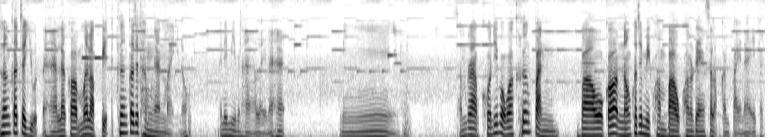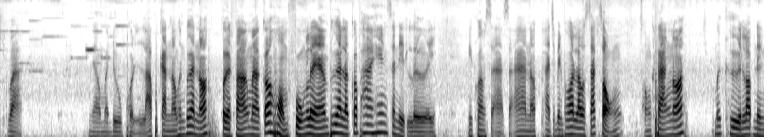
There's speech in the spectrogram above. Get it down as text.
เครื่องก็จะหยุดนะฮะแล้วก็เมื่อเราปิดเครื่องก็จะทำงานใหม่เนาะไม่ได้มีปัญหาอะไรนะฮะนี่สำหรับคนที่บอกว่าเครื่องปั่นเบาก็น้องก็จะมีความเบาความแรงสลับกันไปนะเอกคิดว่าเรามาดูผลลัพธ์กันเนาะเพื่อนๆเนาะเปิดฝาออกมาก็หอมฟุ้งเลยนะเพื่อนแล้วก็ผ้าแห้งสนิทเลย มีความสะอาดสะอาดเนาะอาจจะเป็นเพราะเราซักสองสองครั้งเนาะเมื่อคืนรอบหนึ่ง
